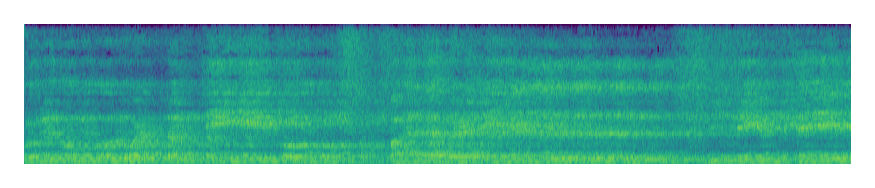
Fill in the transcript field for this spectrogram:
ഒരു നൂറ് വട്ടം നീ പോകും പല വഴിയിൽ തേടി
